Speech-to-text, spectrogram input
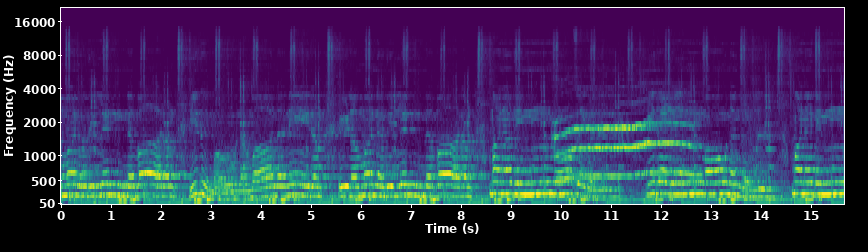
മനതിൽ ഭാരം ഇത് മൗനമാന നേരം. ഇള മനതിൽ ഭാരം മനതിൻ മോസകൾ ഇതളിൻ മൗനങ്ങൾ. മനതിൻ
